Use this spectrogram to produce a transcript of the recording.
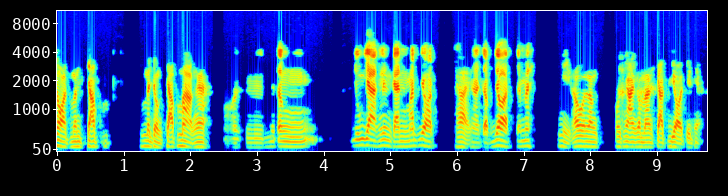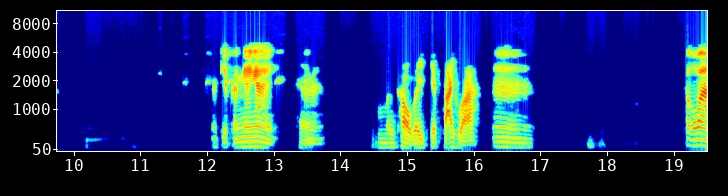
ยอดมันจับ มันต้องจับมากไงอ๋อคือไม่ต้องยุ่งยากเรื่องการมัดยอดใช่อ่าจับยอดใช่ไหมนี่เขากำลัง คนงานกำลังจับยอดอยู่เนี่ยก็เก็บกันง่ายๆใช่ไหมมันเข้าไปเก็บซ้ายขวาอืมเท่ากับว่า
